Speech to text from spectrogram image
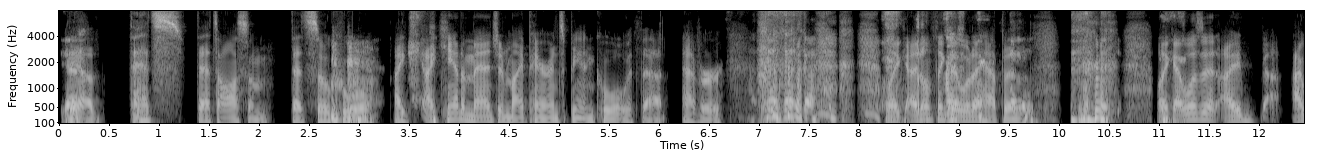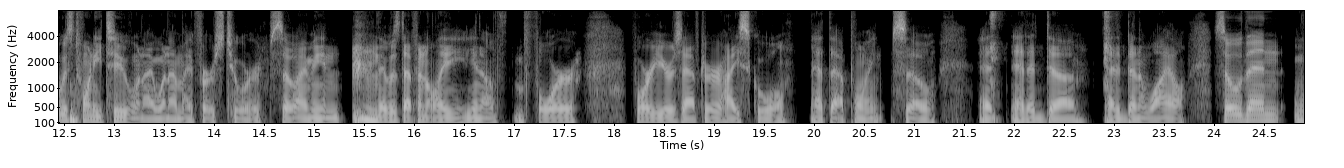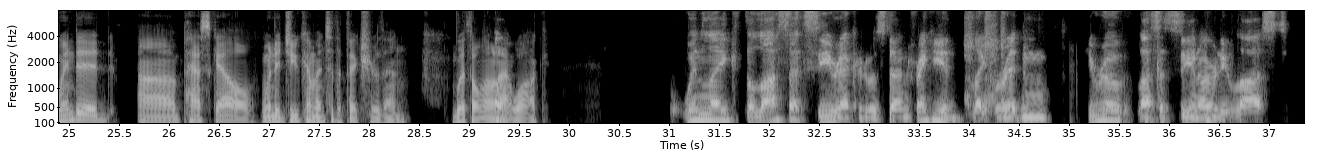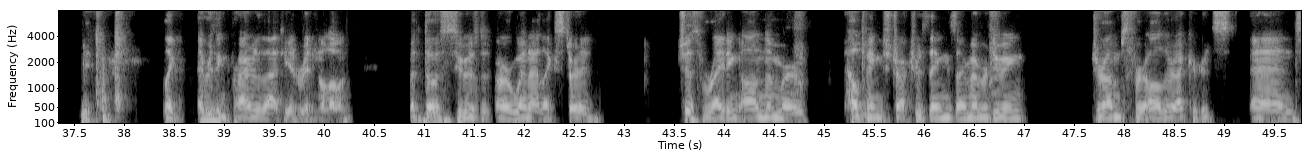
Yeah. yeah. that's that's awesome. That's so cool. I I can't imagine my parents being cool with that ever. like I don't think that would have happened. like I wasn't I I was 22 when I went on my first tour. So I mean, it was definitely, you know, 4 4 years after high school at that point. So it it had uh it had been a while. So then when did uh Pascal, when did you come into the picture then with Alone I Oh. Walk? When like the Lost at Sea record was done, Frankie had like written, he wrote Lost at Sea and already lost. Like everything prior to that, he had written alone. But those two is, are when I like started just writing on them or helping structure things. I remember doing drums for all the records, and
